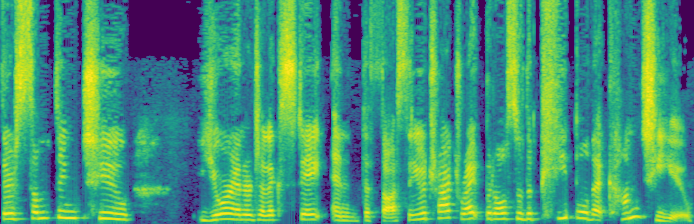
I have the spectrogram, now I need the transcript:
there's something to your energetic state and the thoughts that you attract, right? But also the people that come to you.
